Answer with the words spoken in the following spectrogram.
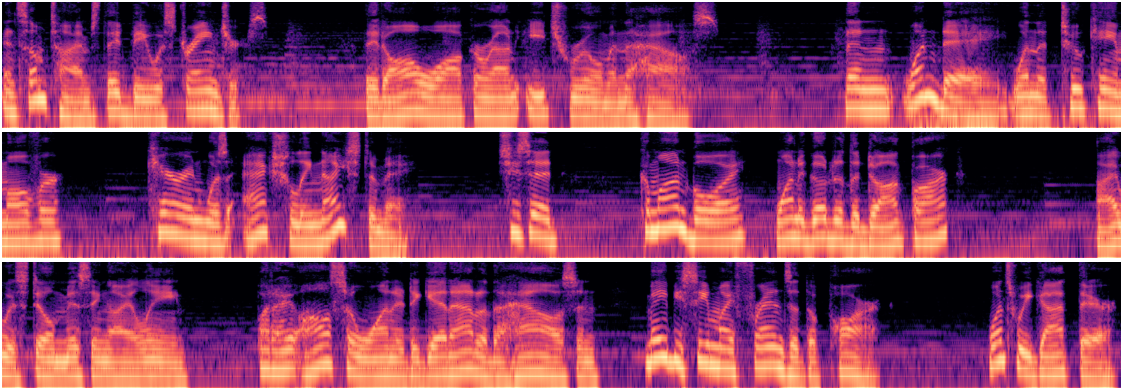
and sometimes they'd be with strangers. They'd all walk around each room in the house. Then one day, when the two came over, Karen was actually nice to me. She said, Come on, boy, want to go to the dog park? I was still missing Eileen, but I also wanted to get out of the house and maybe see my friends at the park. Once we got there,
